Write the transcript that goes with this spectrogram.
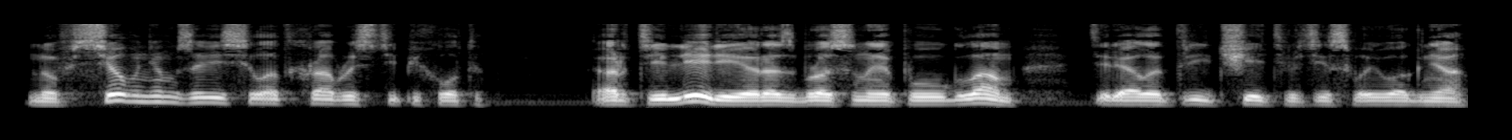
но все в нем зависело от храбрости пехоты. Артиллерия, разбросанная по углам, теряла три четверти своего огня.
